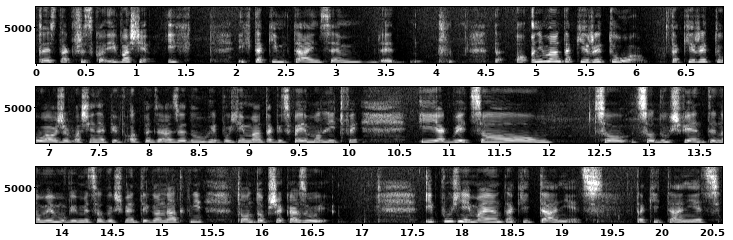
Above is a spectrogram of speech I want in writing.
to jest tak wszystko. I właśnie ich, ich takim tańcem, y, oni mają taki rytuał. Taki rytuał, że właśnie najpierw odpędzają ze duchy, później mają takie swoje modlitwy i jakby co, co, co Duch Święty, no my mówimy, co Duch Święty go natknie, to on to przekazuje. I później mają taki taniec, taki taniec,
